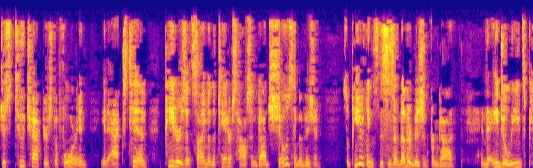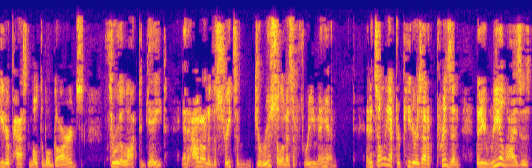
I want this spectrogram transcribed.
Just two chapters before in, in Acts 10, Peter is at Simon the tanner's house and God shows him a vision. So Peter thinks this is another vision from God. And the angel leads Peter past multiple guards, through a locked gate, and out onto the streets of Jerusalem as a free man. And it's only after Peter is out of prison that he realizes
